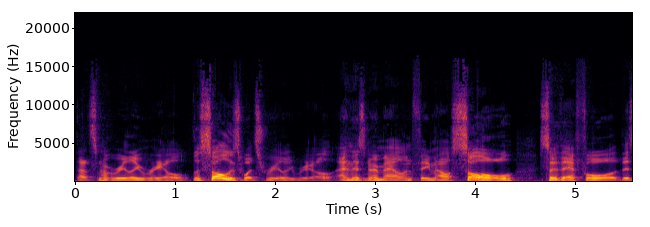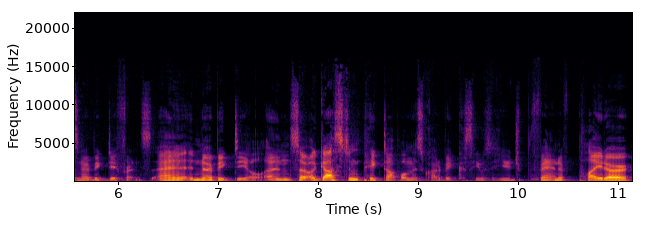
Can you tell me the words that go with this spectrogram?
That's not really real. The soul is what's really real, and there's no male and female soul, so therefore there's no big difference and no big deal. And so Augustine picked up on this quite a bit because he was a huge fan of Plato.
